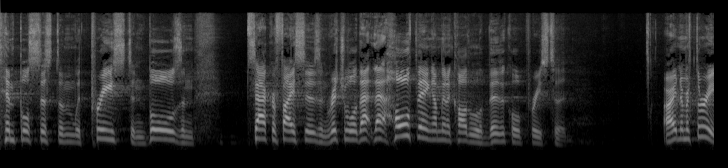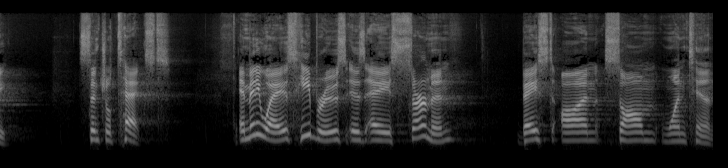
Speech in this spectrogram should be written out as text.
temple system with priests and bulls and sacrifices and ritual. That, that whole thing I'm going to call the Levitical priesthood. All right, number three central text. In many ways, Hebrews is a sermon based on Psalm 110.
